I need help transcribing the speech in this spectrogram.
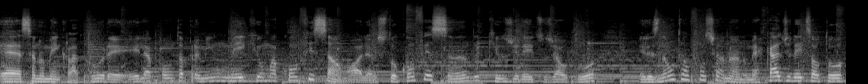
essa nomenclatura ele aponta para mim um, meio que uma confissão. Olha, eu estou confessando que os direitos de autor eles não estão funcionando. O mercado de direitos de autor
